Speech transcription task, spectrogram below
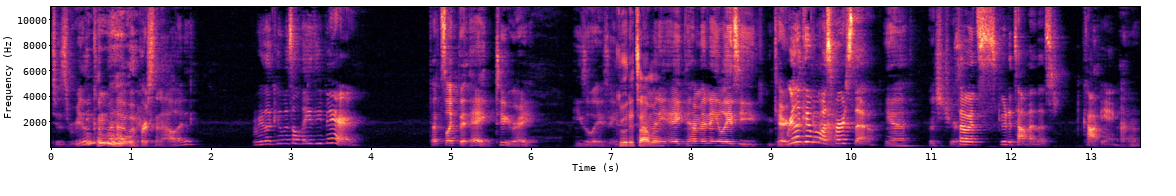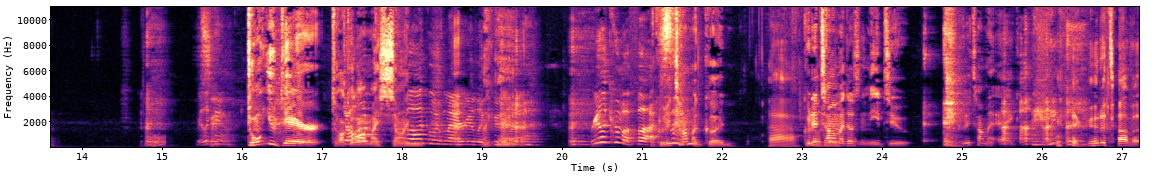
Does Rilakuma have a personality? Rila Kuma's a lazy bear. That's like the egg too, right? He's lazy. Gudetama? How many, egg, how many lazy characters? are we Rilakuma was have? first though, Yeah, that's true. so it's Gudetama that's copying. Oh. Oh. Rilakuma. Don't you dare talk Don't about my son. Fuck with my Rilakuma. Rilakuma fucks. Gudetama good. Ah, Gudetama doesn't need to. Gudetama egg. Gudetama.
